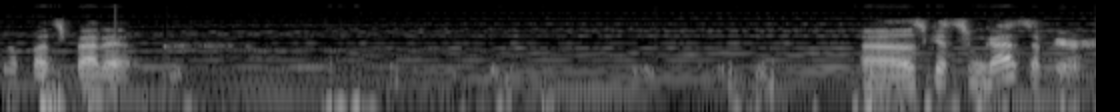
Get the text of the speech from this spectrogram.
Nope, that's about it. Uh, let's get some guys up here.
